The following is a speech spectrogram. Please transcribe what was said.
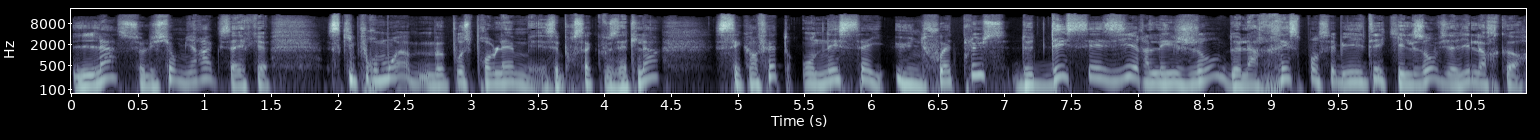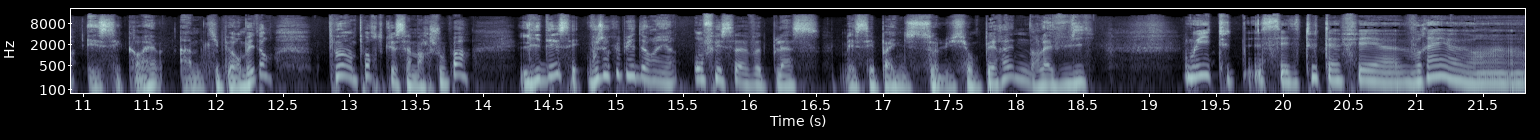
la solution miracle. C'est-à-dire que ce qui pour moi me pose problème, et c'est pour ça que vous êtes là, c'est qu'en fait on essaye une fois de plus de dessaisir les gens de la responsabilité qu'ils ont vis-à-vis de leur corps. Et c'est quand même un petit peu embêtant. Peu importe que ça marche ou pas. L'idée c'est vous occupez de rien, on fait ça à votre place, mais c'est pas une solution pérenne dans la vie. Oui, c'est tout à fait euh, vrai. Euh,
